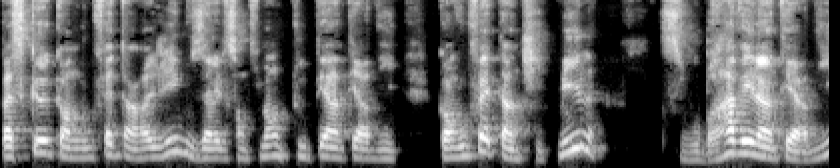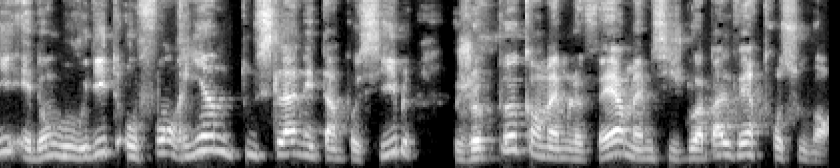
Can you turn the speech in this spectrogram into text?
Parce que quand vous faites un régime, vous avez le sentiment que tout est interdit. Quand vous faites un cheat meal, vous bravez l'interdit et donc vous vous dites, au fond, rien de tout cela n'est impossible. Je peux quand même le faire, même si je ne dois pas le faire trop souvent.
